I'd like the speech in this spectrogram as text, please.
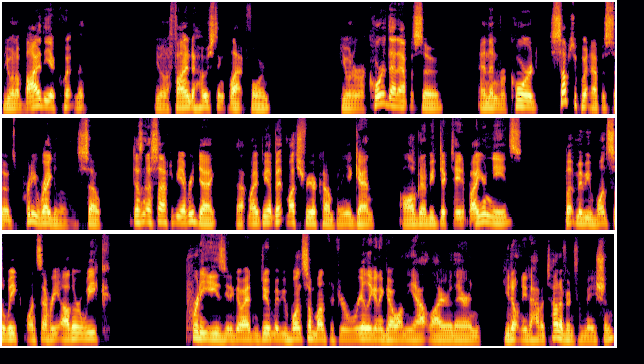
You want to buy the equipment. You want to find a hosting platform. You want to record that episode and then record subsequent episodes pretty regularly. So it doesn't necessarily have to be every day. That might be a bit much for your company. Again, all going to be dictated by your needs but maybe once a week, once every other week, pretty easy to go ahead and do. Maybe once a month if you're really going to go on the outlier there and you don't need to have a ton of information,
